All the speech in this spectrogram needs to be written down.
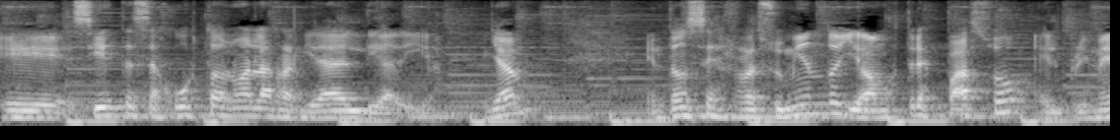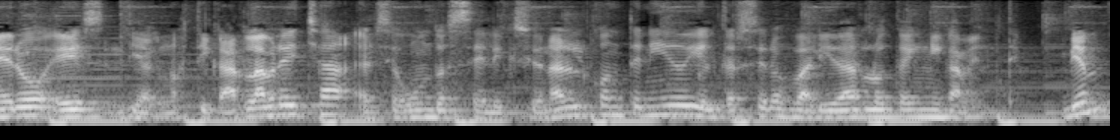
si este se ajusta o no a la realidad del día a día. ¿Ya? Entonces, resumiendo, llevamos tres pasos. El primero es diagnosticar la brecha, el segundo es seleccionar el contenido y el tercero es validarlo técnicamente. Bien,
